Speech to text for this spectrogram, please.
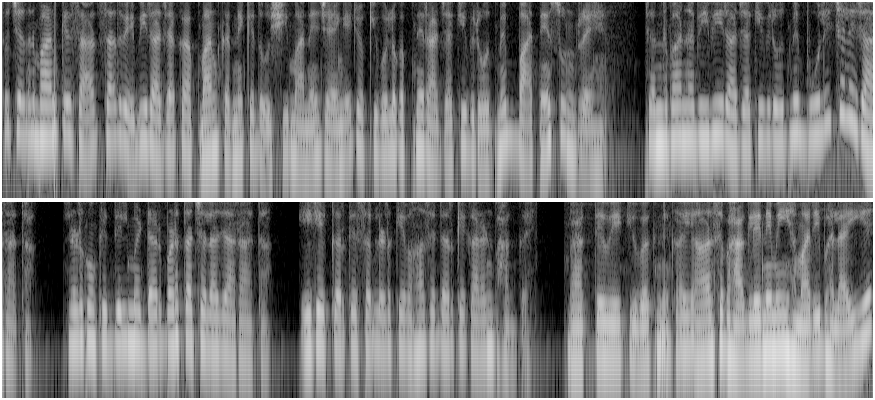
तो चंद्रभान के साथ साथ वे भी राजा का अपमान करने के दोषी माने जाएँगे, क्योंकि वो लोग अपने राजा के विरोध में बातें सुन रहे हैं। चंद्रभान अभी भी राजा के विरोध में बोले चले जा रहा था। लड़कों के दिल में डर बढ़ता चला जा रहा था। एक एक करके सब लड़के वहाँ से डर के कारण भाग गए। भागते हुए एक युवक ने कहा, यहाँ से भाग लेने में ही हमारी भलाई है।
